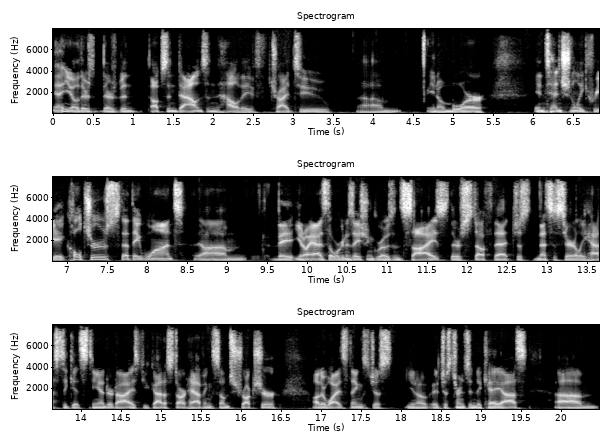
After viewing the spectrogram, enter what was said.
you know, there's there's been ups and downs in how they've tried to, um, you know, more intentionally create cultures that they want. Um, they, you know, as the organization grows in size, there's stuff that just necessarily has to get standardized. You got to start having some structure, otherwise things just, you know, it just turns into chaos. Um,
